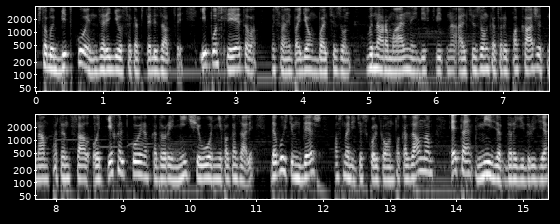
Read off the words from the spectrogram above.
чтобы биткоин зарядился капитализацией. И после этого мы с вами пойдем в альтсезон, в нормальный действительно альтсезон, который покажет нам потенциал от тех альткоинов, которые ничего не показали. Допустим, Dash, посмотрите, сколько он показал нам, это мизер, дорогие друзья.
